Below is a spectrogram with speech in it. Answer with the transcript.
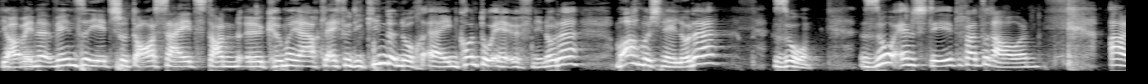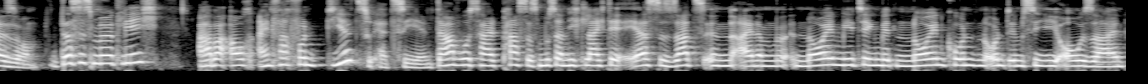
Ja, wenn, wenn Sie jetzt schon da seid, dann äh, können wir ja auch gleich für die Kinder noch äh, ein Konto eröffnen, oder? Machen wir schnell, oder? So. So entsteht Vertrauen. Also, das ist möglich aber auch einfach von dir zu erzählen, da wo es halt passt. Es muss ja nicht gleich der erste Satz in einem neuen Meeting mit einem neuen Kunden und dem CEO sein,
